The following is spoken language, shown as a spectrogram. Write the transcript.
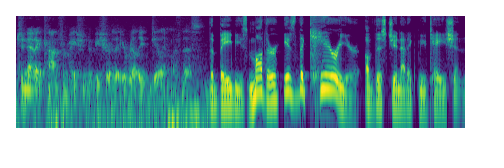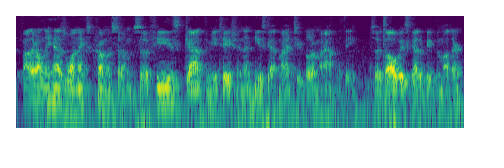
genetic confirmation to be sure that you're really dealing with this. The baby's mother is the carrier of this genetic mutation. The father only has one X chromosome, so if he's got the mutation, then he's got myotubular myopathy. So it's always got to be the mother.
